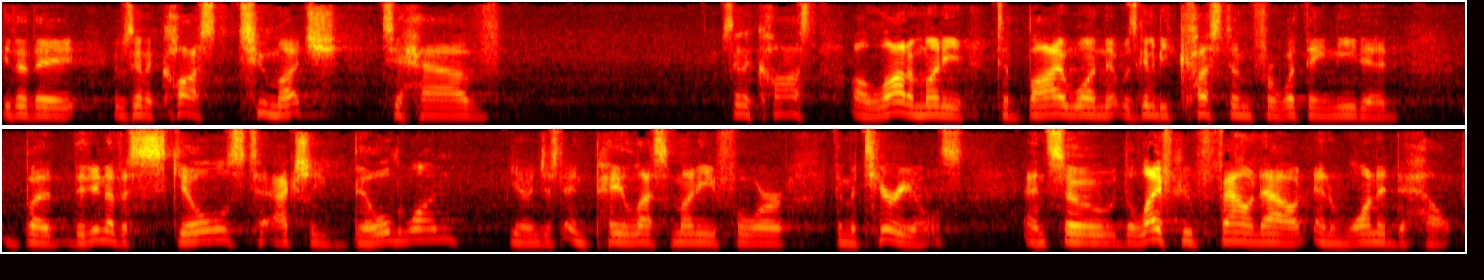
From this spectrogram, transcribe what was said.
Either they, it was going to cost too much to have it was going to cost a lot of money to buy one that was going to be custom for what they needed, but they didn't have the skills to actually build one, you know, and just and pay less money for the materials. And so the life group found out and wanted to help.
